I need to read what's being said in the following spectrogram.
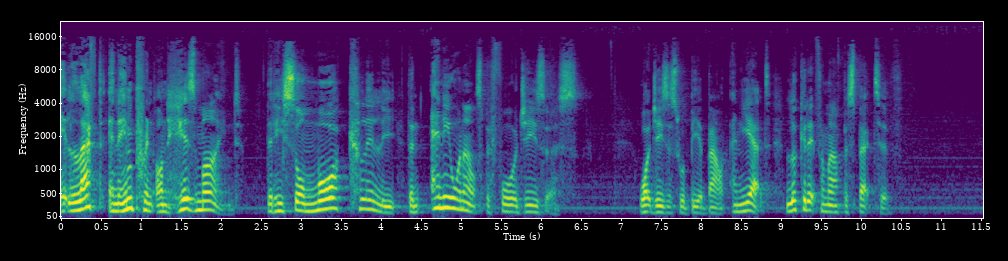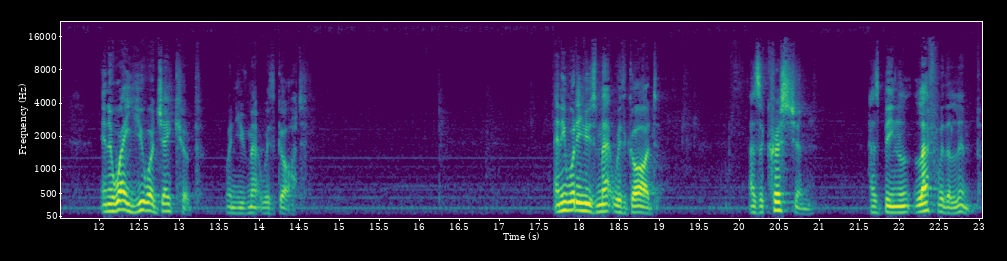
it left an imprint on his mind that he saw more clearly than anyone else before Jesus what Jesus would be about. And yet, look at it from our perspective. In a way, you are Jacob when you've met with God. Anybody who's met with God as a Christian has been left with a limp.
